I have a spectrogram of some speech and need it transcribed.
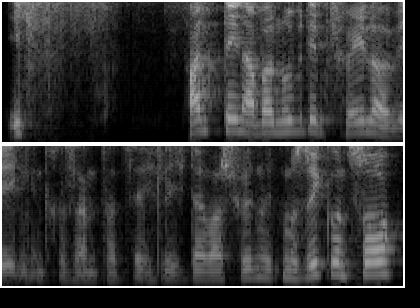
Ich fand den aber nur mit dem Trailer wegen interessant tatsächlich. Der war schön mit Musik und so.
